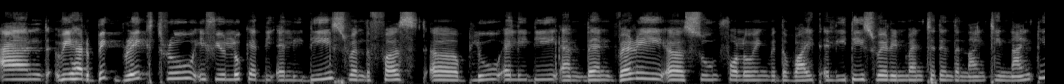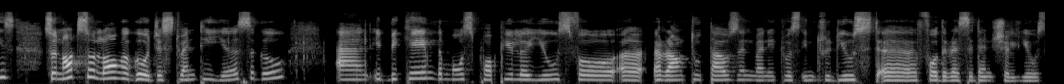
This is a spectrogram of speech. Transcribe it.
And we had a big breakthrough if you look at the LEDs when the first uh, blue LED and then very uh, soon following with the white LEDs were invented in the 1990s. So not so long ago, just 20 years ago. And it became the most popular use for uh, around 2000 when it was introduced uh, for the residential use.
